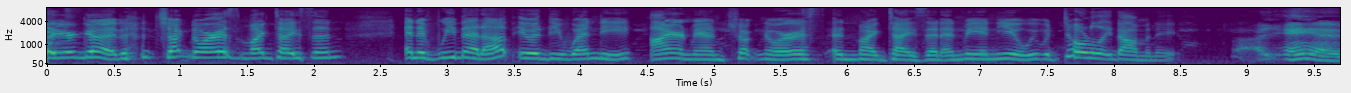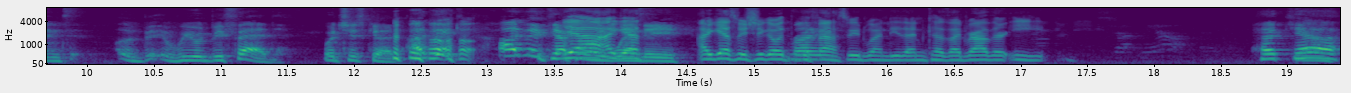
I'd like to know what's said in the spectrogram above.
So you're good. Chuck Norris, Mike Tyson. And if we met up, it would be Wendy, Iron Man, Chuck Norris, and Mike Tyson, and me and you. We would totally dominate. And uh, we would be fed, which is good. I think I think definitely yeah, I Wendy. guess I guess we should go with Right. the fast food Wendy then, because I'd rather eat. Heck yeah.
